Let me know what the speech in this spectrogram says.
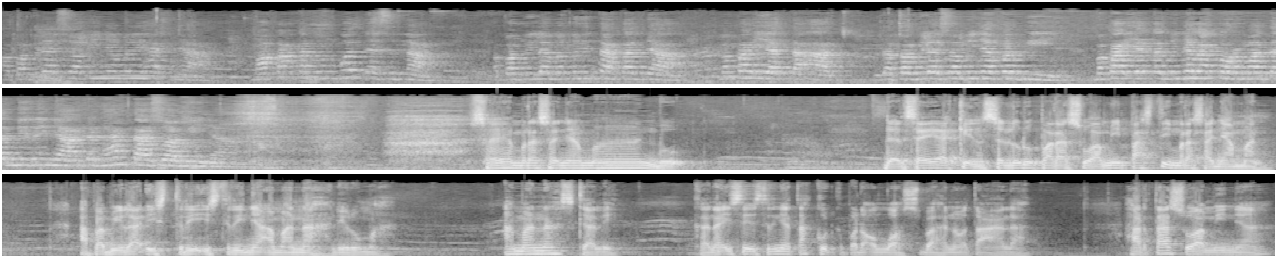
Apabila suaminya melihatnya, maka akan membuatnya senang. Apabila memerintahkannya, maka ia taat. Apabila suaminya pergi, maka ia akan menjaga kehormatan dirinya dan harta suaminya. Saya merasa nyaman, Bu. Dan saya yakin seluruh para suami pasti merasa nyaman apabila istri-istrinya amanah di rumah. Amanah sekali. Karena istri-istrinya takut kepada Allah Subhanahu wa taala. Harta suaminya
